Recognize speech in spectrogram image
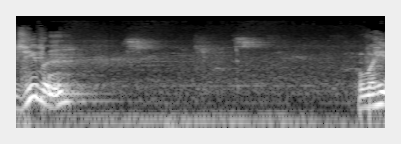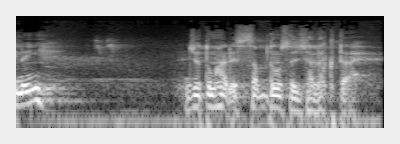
जीवन वही नहीं जो तुम्हारे शब्दों से झलकता है।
